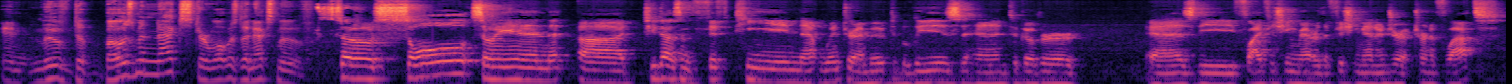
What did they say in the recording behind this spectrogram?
and moved to Bozeman next, or what was the next move? So sold. So in uh, 2015, that winter, I moved to Belize and took over as the fly fishing or the fishing manager at Turneffe Flats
